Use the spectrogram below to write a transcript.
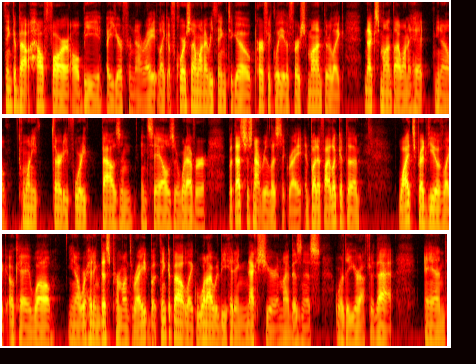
think about how far I'll be a year from now, right? Like, of course, I want everything to go perfectly the first month or like next month, I want to hit, you know, 20, 30, 40,000 in sales or whatever. But that's just not realistic, right? And, but if I look at the widespread view of like, okay, well, you know, we're hitting this per month, right? But think about like what I would be hitting next year in my business or the year after that. And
